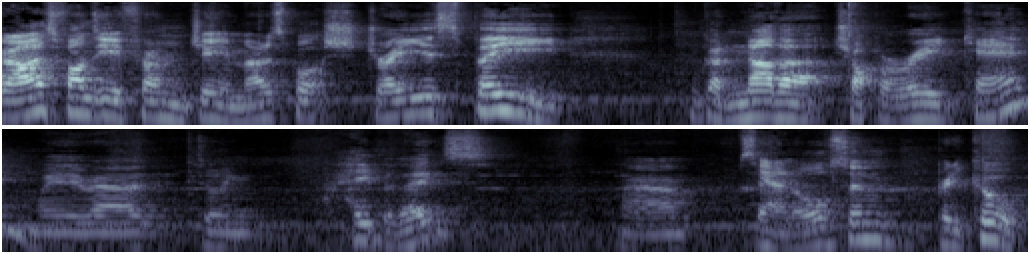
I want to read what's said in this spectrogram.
guys, Fonzie here from GM Motorsport, Australia Speed. We've got another Chopper Reid cam. We're uh, doing a heap of these. Um, sound awesome, pretty cool.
